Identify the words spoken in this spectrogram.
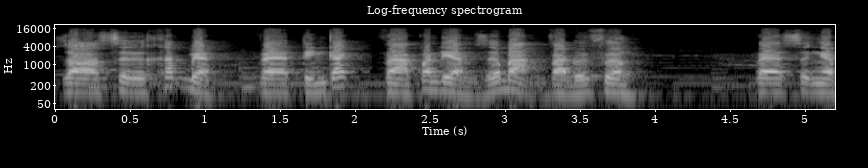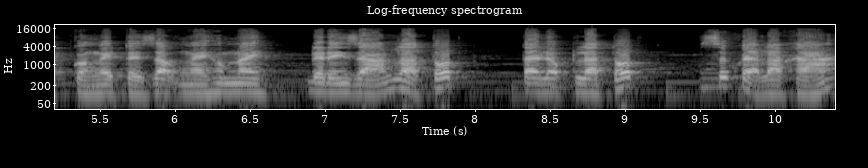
do sự khác biệt về tính cách và quan điểm giữa bạn và đối phương. Về sự nghiệp của người tuổi Dậu ngày hôm nay được đánh giá là tốt, tài lộc là tốt, sức khỏe là khá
